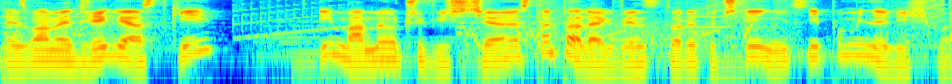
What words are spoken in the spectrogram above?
Więc mamy dwie gwiazdki i mamy oczywiście stempelek, więc teoretycznie nic nie pominęliśmy.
